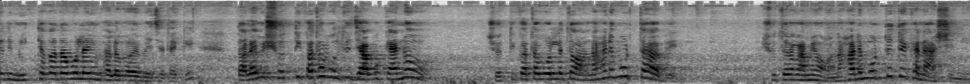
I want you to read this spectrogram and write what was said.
যদি মিথ্যে কথা বলে আমি ভালোভাবে বেঁচে থাকি, তাহলে আমি সত্যি কথা বলতে যাব কেন? সত্যি কথা বললে তো অনাহারে মরতে হবে। সুতরাং আমি অনাহারে মরতে তো এখানে আসিনি,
